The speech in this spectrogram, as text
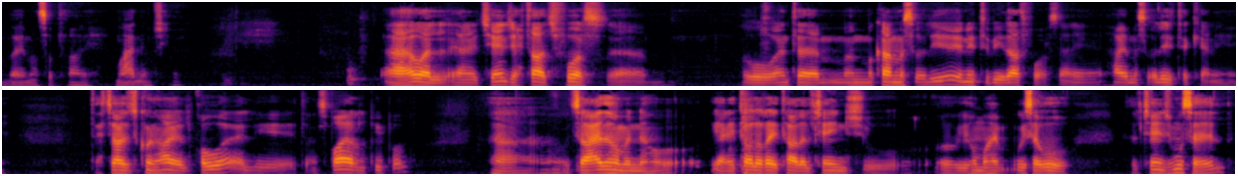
بأي منصب ثاني ما عندي مشكلة. آه، هو يعني change يحتاج force وأنت من مكان مسؤولية you need to be that force. يعني هاي مسؤوليتك يعني تحتاج تكون هاي القوة اللي ت inspire ال people وتساعدهم إنه يعني tolerate هذا ال change وهم هم ويسووه ال change مو سهل. آه،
